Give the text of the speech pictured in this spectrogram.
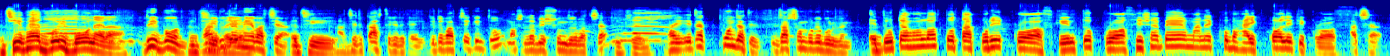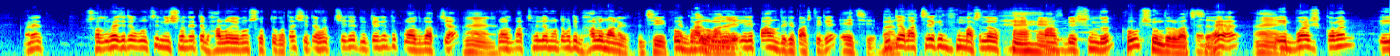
জি ভাইয়া দুই বোন এরা। দুই বোন মানে মেয়ে বাচ্চা। জি। আচ্ছা এটা কাছ থেকে দেখাই। দুটো বাচ্চা কিন্তু মাসাল্লাহ বেশ সুন্দর বাচ্চা। জি। ভাই এটা কোন জাতের? যার সম্পর্কে বলবেন। এই দুটা হলো তোতাপুরি ক্রস কিন্তু ক্রস হিসাবে মানে খুব হাই কোয়ালিটি ক্রস। আচ্ছা মানে সদর ভাই যেটা বলছে নিঃসন্দেহে একটা ভালো এবং সত্য কথা। সেটা হচ্ছে যে দুইটা কিন্তু ক্রস বাচ্চা। হ্যাঁ। ক্রস বাচ্চা হলে মোটামুটি ভালো মানের। জি খুব ভালো মানে এর পাঁচ দেখে পাশ থেকে। দুইটা বাচ্চারা কিন্তু মাসাল্লাহ হ্যাঁ হ্যাঁ। পাঁচ বেশ সুন্দর। খুব সুন্দর বাচ্চা। হ্যাঁ। এই বয়স কমান এই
